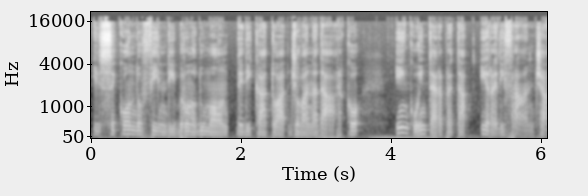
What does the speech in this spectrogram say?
il secondo film di Bruno Dumont dedicato a Giovanna d'Arco, in cui interpreta il re di Francia.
